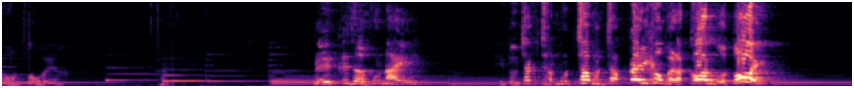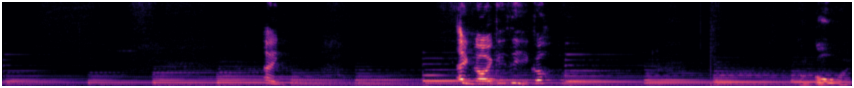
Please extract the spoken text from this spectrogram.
Con tôi á. Đến cái giờ phút này ấy, Thì tôi chắc chắn 100% đây không phải là con của tôi. Anh Anh nói cái gì cơ? Cô ấy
